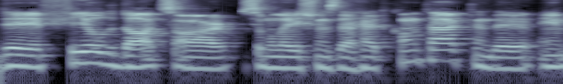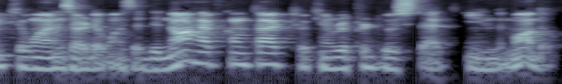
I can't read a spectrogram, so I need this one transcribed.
the filled dots are simulations that had contact and the empty ones are the ones that did not have contact. We can reproduce that in the model.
